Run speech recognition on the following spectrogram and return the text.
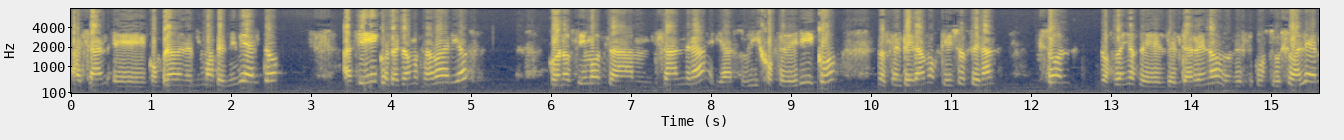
hayan eh, comprado en el mismo emprendimiento. Así contactamos a varios, conocimos a mm, Sandra y a su hijo Federico, nos enteramos que ellos eran, son los dueños del terreno donde se construyó Alem.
